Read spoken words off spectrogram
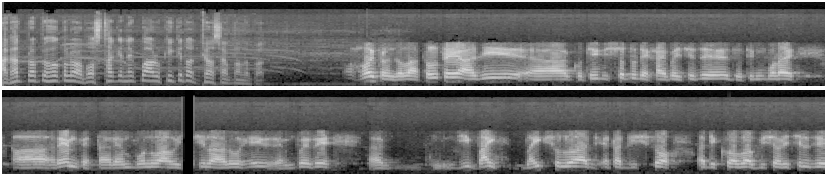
আঘাতপ্ৰাপ্তসকলৰ অৱস্থা কেনেকুৱা আৰু কি কি তথ্য আছে আপোনালোকৰ হয় প্ৰাঞ্জল। আচলতে আজি গোটেই দৃশ্যটো দেখাই পাইছে যে যতীন বৰাই ৰেম্প এটা ৰেম্প বনোৱা হৈছিল আৰু সেই ৰেম্পেৰে যি বাইক বাইক চলোৱা এটা দৃশ্য দেখুৱাব বিচাৰিছিল যে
